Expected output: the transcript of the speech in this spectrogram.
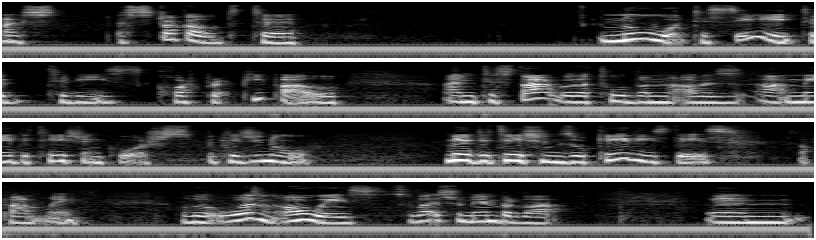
I, I struggled to know what to say to, to these corporate people. And to start with, I told them that I was at a meditation course because you know, meditation's okay these days, apparently. Although it wasn't always. So let's remember that. Um,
